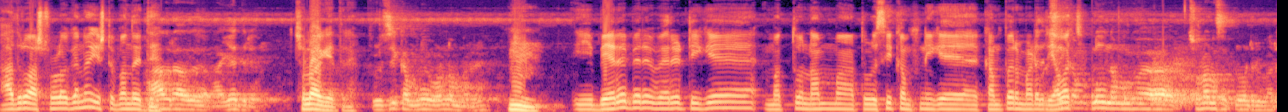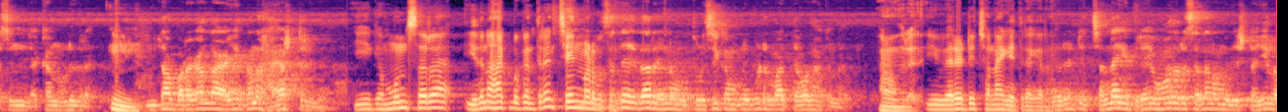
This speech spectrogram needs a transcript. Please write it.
ಆದರೂ ಅಷ್ಟ್ರೊಳಗನ ಇಷ್ಟು ಬಂದೈತಿ. ಆದ್ರೆ ಅದು ಆಗೈತ್ರಿ. ಚಲೋ ಆಗೈತ್ರಿ. ತುಳಸಿ ಕಂಪ್ನಿ ಒನ್ ನಂಬರ್ ರೀ. ಹ್ಞೂ ಈ ಬೇರೆ ಬೇರೆ ವೆರೈಟಿಗೆ ಮತ್ತು ನಮ್ಮ ತುಳಸಿ ಕಂಪ್ನಿಗೆ ಕಂಪೇರ್ ಮಾಡಿದ್ರೆ ಯಾವ ಕಂಪ್ನಿ ನಮ್ಗೆ ಚಲೋ ಅನ್ಸುತ್ತೆ ನೋಡ್ರಿ ವರ್ಷಿನ ಲೆಕ್ಕ ನೋಡಿದ್ರೆ. ಹ್ಞೂ ಇಂಥ ಬರಗಾಲದಾಗ ಆಗೈತೆ ಹೈಯೆಸ್ಟ್ ರೀ ಈಗ ಮುಂದೆ ಸರ ಇದನ್ನ ಹಾಕ್ಬೇಕಂದ್ರೆ ಚೇಂಜ್ ಮಾಡ್ಬೇಕು ಸದ್ಯ ಇದಾರೆ ನಮ್ಮ ತುಳಸಿ ಕಂಪ್ನಿ ಬಿಟ್ರೆ ಮತ್ತೆ ಯಾವ್ದು ಹಾಕಲ್ಲ. ಹೌದ್ರಿ. ಈ ವೆರೈಟಿ ಚೆನ್ನಾಗೈತ್ರಿ ಹಾಗಾದ್ರೆ. ವೆರೈಟಿ ಚೆನ್ನಾಗಿದ್ರಿ ಹೋದ ವರ್ಷ ಎಲ್ಲ ನಮ್ದು ಇಷ್ಟ ಆಗಿಲ್ಲ.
